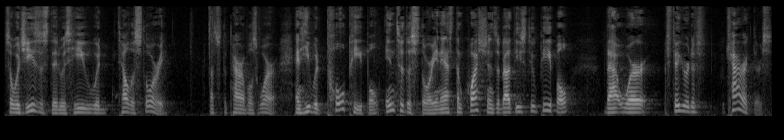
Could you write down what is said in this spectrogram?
So, what Jesus did was he would tell the story. That's what the parables were. And he would pull people into the story and ask them questions about these two people that were figurative characters.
